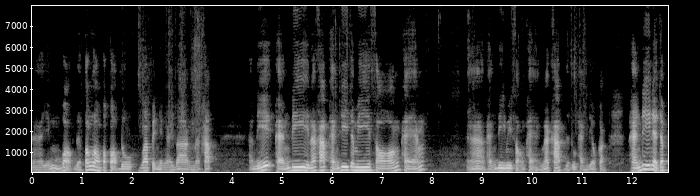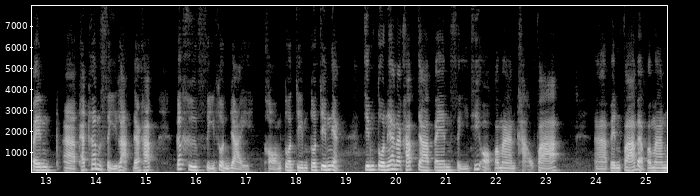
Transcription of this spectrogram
อ่าอย่างผมบอกเดี๋ยวต้องลองประกอบดูว่าเป็นยังไงบ้างนะครับ อันนี้แผงดีนะครับ แผงดีจะมี 2 แผงอ่าแผงดีมี 2 แผงนะครับ เดี๋ยวดูแผงเดียวก่อน แผงดีเนี่ยจะเป็นอ่าแพทเทิร์นสีหลักนะครับ ก็คือสีส่วนใหญ่ของตัวจิมตัวจิมเนี่ยจิมตัวเนี้ยนะครับจะเป็นสีที่ออกประมาณขาวฟ้าอ่าเป็นฟ้าแบบประมาณห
